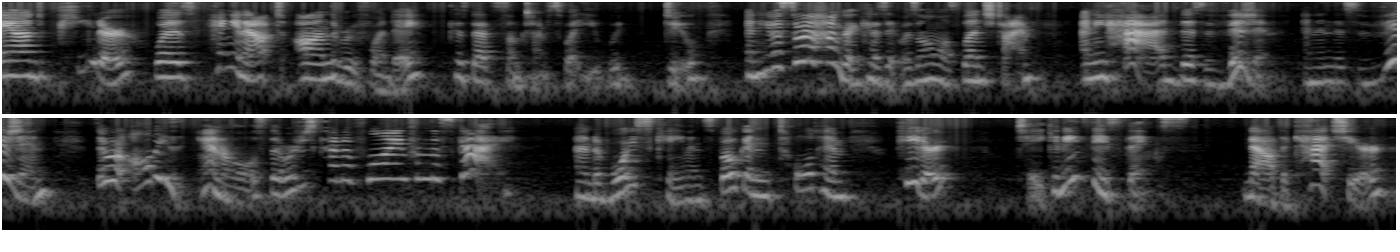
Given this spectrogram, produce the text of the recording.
And Peter was hanging out on the roof one day, because that's sometimes what you would do. And he was sort of hungry because it was almost lunchtime. And he had this vision. And in this vision, there were all these animals that were just kind of flying from the sky. And a voice came and spoke and told him, Peter, take and eat these things. Now, the catch here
